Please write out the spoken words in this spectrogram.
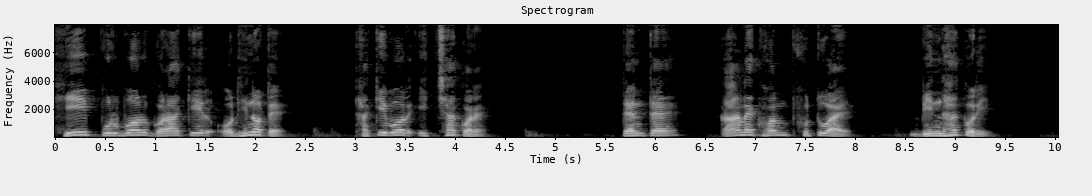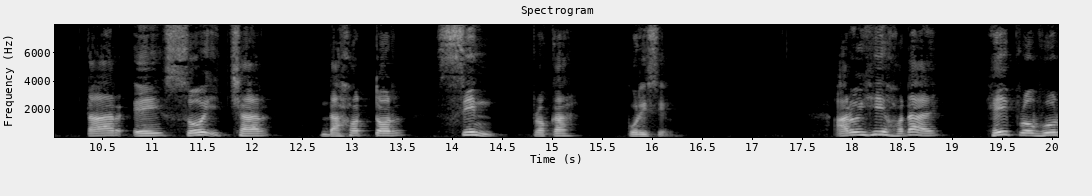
সি পূৰ্বৰ গৰাকীৰ অধীনতে থাকিবৰ ইচ্ছা কৰে তেন্তে কাণ এখন ফুটুৱাই বিন্ধা কৰি তাৰ এই স্ব ইচ্ছাৰ দাসত্বৰ চিন প্ৰকাশ কৰিছিল। আৰু সি সদায় সেই প্ৰভুৰ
